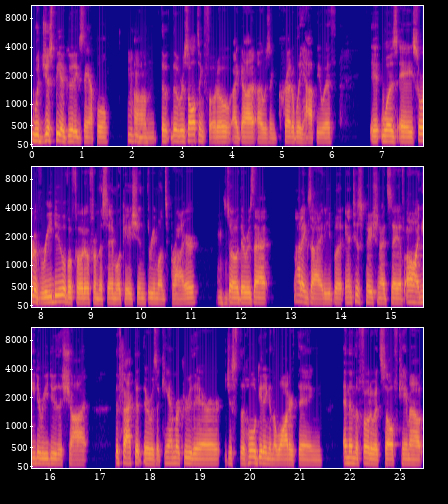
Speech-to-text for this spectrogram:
would just be a good example. Mm-hmm. Um, the the resulting photo I got, I was incredibly happy with. It was a sort of redo of a photo from the same location three months prior. Mm-hmm. So there was that not anxiety, but anticipation, I'd say, of, oh, I need to redo the shot. The fact that there was a camera crew there, just the whole getting in the water thing, and then the photo itself came out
